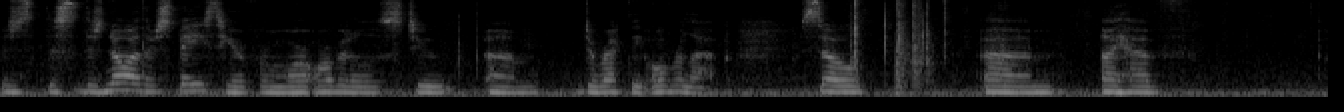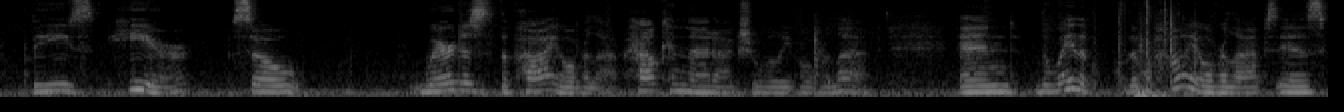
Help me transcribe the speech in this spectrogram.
there's, this, there's no other space here for more orbitals to um, directly overlap. So um, I have these here, so where does the pi overlap? How can that actually overlap? And the way the, the pi overlaps is,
